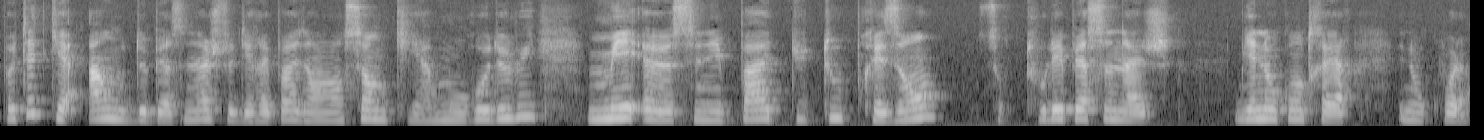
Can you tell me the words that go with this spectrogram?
peut-être qu'il y a un ou deux personnages je te dirais pas dans l'ensemble qui est amoureux de lui mais ce n'est pas du tout présent sur tous les personnages. Bien au contraire. Et donc voilà.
